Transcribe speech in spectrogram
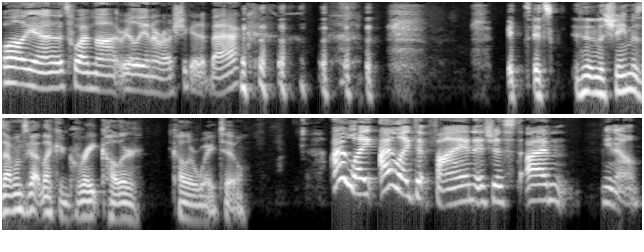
Well, yeah, that's why I'm not really in a rush to get it back. It's it's and the shame is that one's got like a great color colorway too. I like I liked it fine. It's just I'm, you know,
